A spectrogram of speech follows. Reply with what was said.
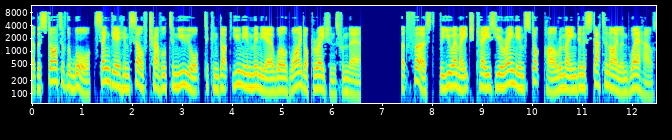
At the start of the war, Sengier himself traveled to New York to conduct Union Minière worldwide operations from there. At first, the UMHK's uranium stockpile remained in a Staten Island warehouse.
